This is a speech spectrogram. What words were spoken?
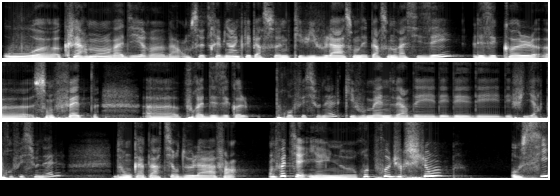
où euh, clairement, on va dire, euh, bah, on sait très bien que les personnes qui vivent là sont des personnes racisées. Les écoles euh, sont faites pour être des écoles professionnelles qui vous mènent vers des, filières professionnelles. Donc à partir de là, enfin, en fait, il y, a une reproduction aussi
